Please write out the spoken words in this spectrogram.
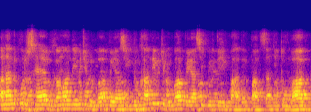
ਆਨੰਦਪੁਰ ਸਾਹਿਬ ਗਵਾਂ ਦੇ ਵਿੱਚ ਡੁੱਬਾ ਪਿਆ ਸੀ, ਦੁੱਖਾਂ ਦੇ ਵਿੱਚ ਡੁੱਬਾ ਪਿਆ ਸੀ, ਗੁਰੂ ਤੇਗ ਬਹਾਦਰ ਪਾਤਸ਼ਾਹ ਜੀ ਤੋਂ ਬਾਅਦ,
